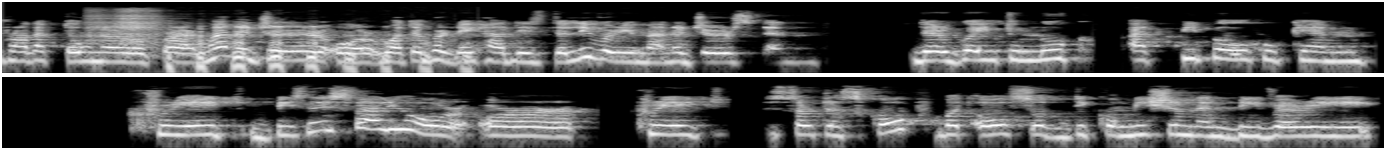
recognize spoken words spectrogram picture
product owner or product manager or whatever they had is delivery managers and they're going to look at people who can create business value or, or create certain scope, but also decommission and be very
